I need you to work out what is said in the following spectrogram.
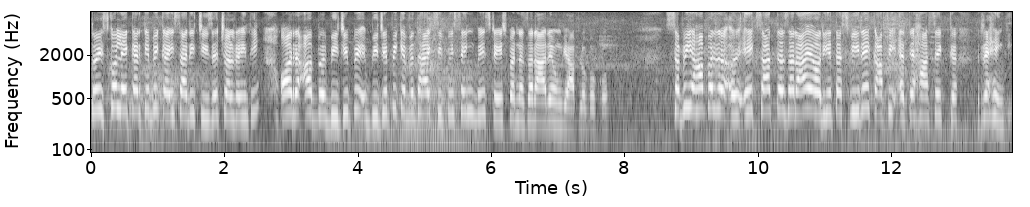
तो इसको लेकर के भी कई सारी चीज़ें चल रही थी और अब बीजेपी बीजेपी के विधायक सीपी सिंह भी स्टेज पर नज़र आ रहे होंगे आप लोगों को। सभी यहाँ पर एक साथ नज़र आए और ये तस्वीरें काफ़ी ऐतिहासिक रहेंगी।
